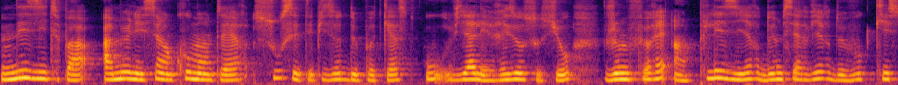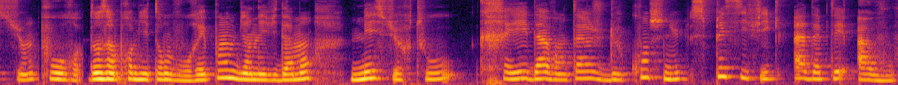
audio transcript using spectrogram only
n'hésite pas à me laisser un commentaire sous cet épisode de podcast ou via les réseaux sociaux. Je me ferai un plaisir de me servir de vos questions pour, dans un premier temps, vous répondre bien évidemment, mais surtout créer davantage de contenu spécifique adapté à vous.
